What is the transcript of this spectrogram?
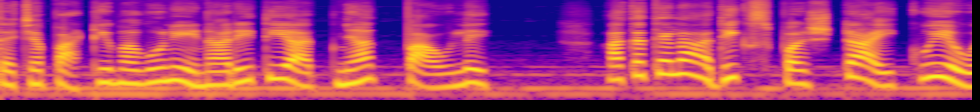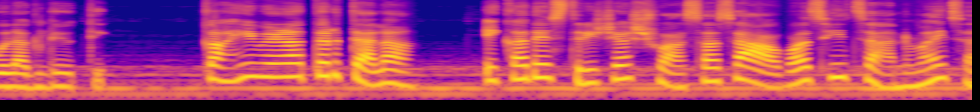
त्याच्या पाठीमागून येणारी ती अज्ञात पावले आता त्याला अधिक स्पष्ट ऐकू येऊ लागली होती. काही वेळा तर त्याला एखाद्या स्त्रीच्या श्वासाचा आवाजही जाणवायचा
